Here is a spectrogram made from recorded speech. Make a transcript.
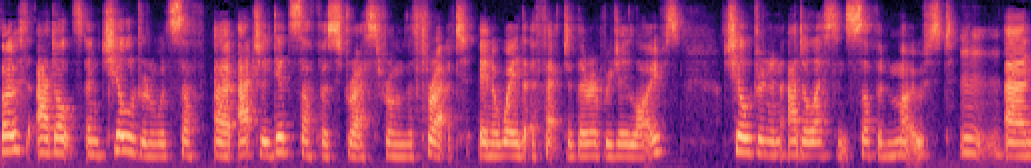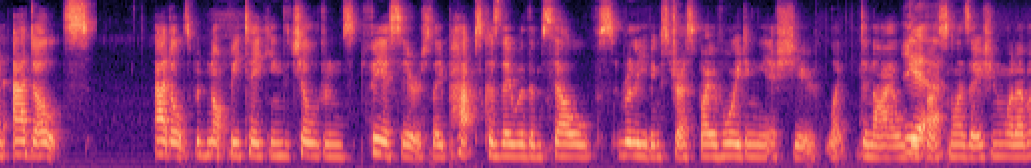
Both adults and children would suffer, uh, actually did suffer stress from the threat in a way that affected their everyday lives. Children and adolescents suffered most, Mm. and adults adults would not be taking the children's fear seriously, perhaps because they were themselves relieving stress by avoiding the issue, like denial, Yeah. depersonalization, whatever.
